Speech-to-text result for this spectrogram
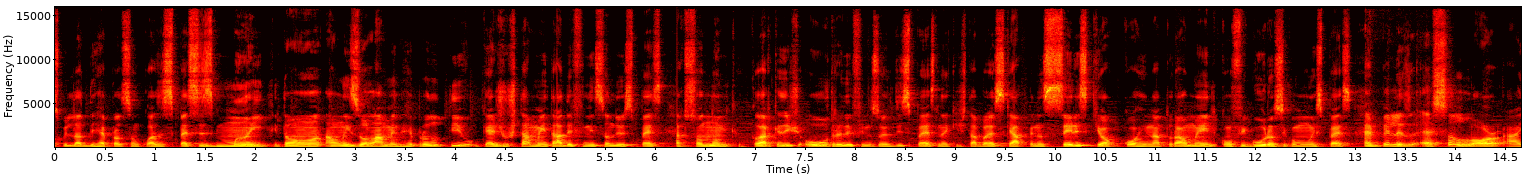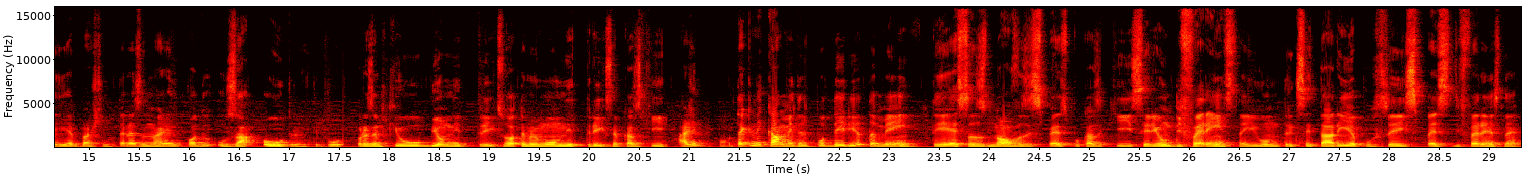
possibilidade de reprodução com as espécies mãe, então há um isolamento reprodutivo, que é justamente a definição de uma espécie taxonômica. Claro que existem outras definições de espécie, né, que estabelece que é apenas seres que ocorrem naturalmente, configuram-se como uma espécie. Aí beleza, essa lore aí é bastante interessante, mas a gente pode usar outras, tipo, por exemplo, que o Biomnitrix ou até mesmo o Omnitrix, é por causa que a gente, tecnicamente, ele poderia também ter essas novas espécies, por causa que seriam diferentes, né, e o Omnitrix aceitaria por ser espécies diferentes, né,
